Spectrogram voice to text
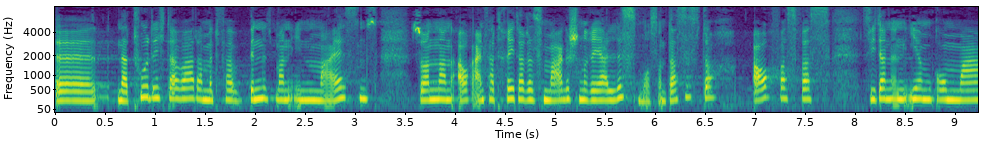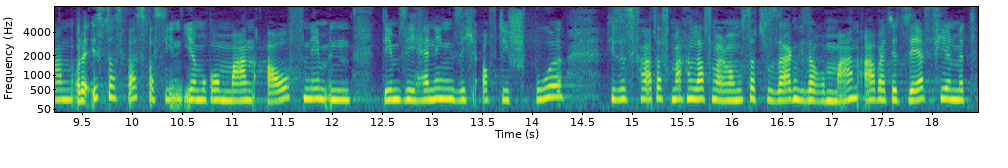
äh, Naturdichter war, damit verbindet man ihn meistens, sondern auch ein Vertreter des magischen Realismus. Und das ist doch auch was, was Sie dann in Ihrem Roman, oder ist das was, was Sie in Ihrem Roman aufnehmen, indem Sie Henning sich auf die Spur dieses Vaters machen lassen? Weil man muss dazu sagen, dieser Roman arbeitet sehr viel mit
